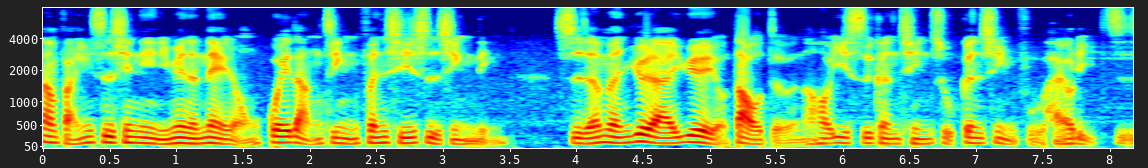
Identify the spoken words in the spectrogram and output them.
让反应式心灵里面的内容归档进分析式心灵，使人们越来越有道德，然后意识更清楚、更幸福，还有理智。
